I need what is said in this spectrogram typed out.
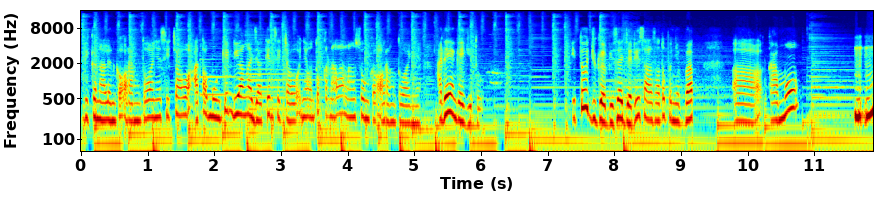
dikenalin ke orang tuanya si cowok atau mungkin dia ngajakin si cowoknya untuk kenalan langsung ke orang tuanya. Ada yang kayak gitu. Itu juga bisa jadi salah satu penyebab eh, kamu Mhm.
